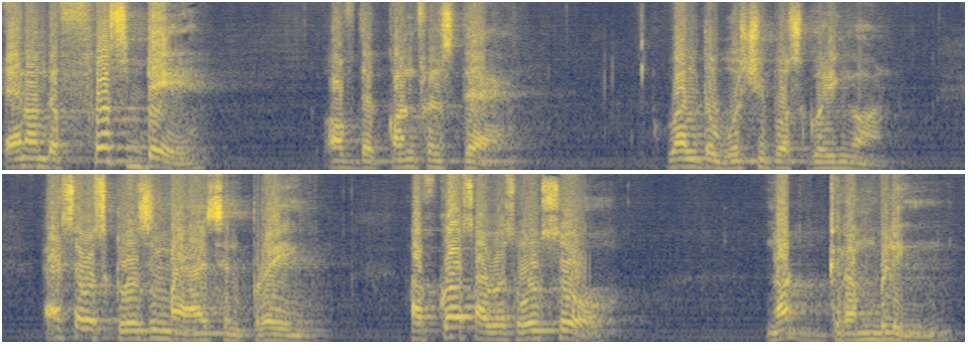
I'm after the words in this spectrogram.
And on the first day of the conference there, while the worship was going on, as I was closing my eyes and praying, of course, I was also not grumbling,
